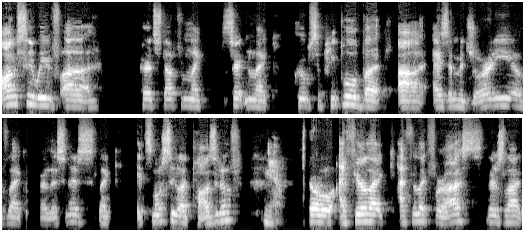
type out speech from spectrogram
obviously we've uh heard stuff from like certain like groups of people, but uh as a majority of like our listeners, like it's mostly like positive. Yeah. So I feel like I feel like for us, there's like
